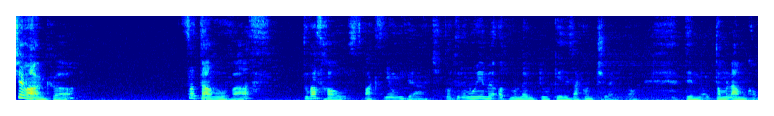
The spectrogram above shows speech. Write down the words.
Siemanko. Co tam u was? Tu was host, Max nie umie grać. Kontynuujemy od momentu, kiedy zakończyłem to, tym, tą lamką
